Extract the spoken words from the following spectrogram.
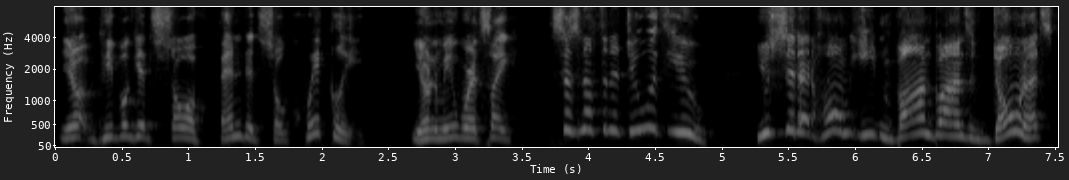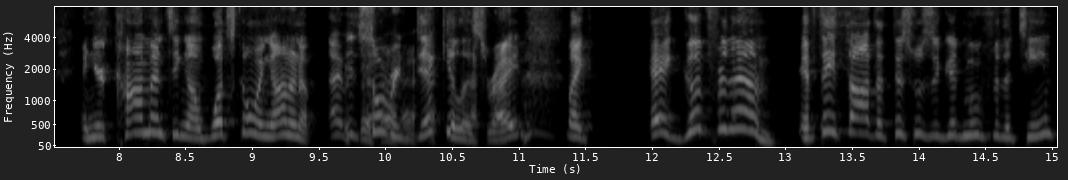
You know, people get so offended so quickly. You know what I mean? Where it's like, this has nothing to do with you. You sit at home eating bonbons and donuts, and you're commenting on what's going on in a. It's so ridiculous, right? Like, hey, good for them. If they thought that this was a good move for the team,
